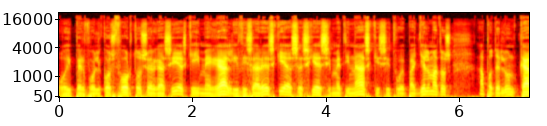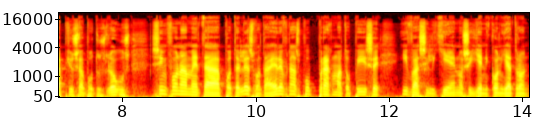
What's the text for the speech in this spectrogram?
Ο υπερβολικός φόρτος εργασίας και η μεγάλη δυσαρέσκεια σε σχέση με την άσκηση του επαγγέλματος αποτελούν κάποιους από τους λόγους σύμφωνα με τα αποτελέσματα έρευνας που πραγματοποίησε η Βασιλική Ένωση Γενικών Γιατρών.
